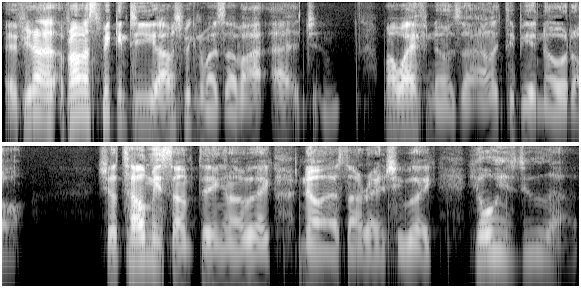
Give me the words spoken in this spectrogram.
If you're not, if I'm not speaking to you, I'm speaking to myself. I, I, my wife knows I like to be a know-it-all. She'll tell me something, and I'll be like, "No, that's not right." And she'll be like, "You always do that."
